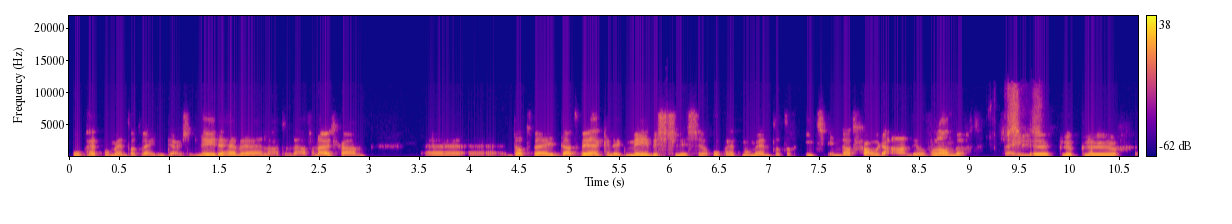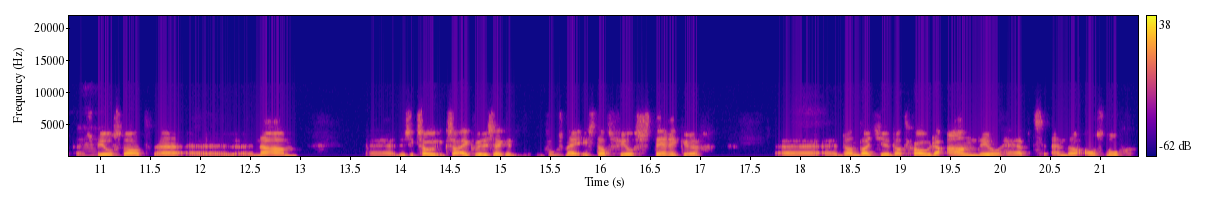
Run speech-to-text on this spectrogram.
op het moment dat wij die duizend leden hebben, hè, laten we daarvan uitgaan, eh, eh, dat wij daadwerkelijk meebeslissen op het moment dat er iets in dat gouden aandeel verandert. Zijn de clubkleur, eh, speelstad, hè, naam. Dus ik zou, ik zou eigenlijk willen zeggen, volgens mij is dat veel sterker dan dat je dat gouden aandeel hebt en er alsnog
